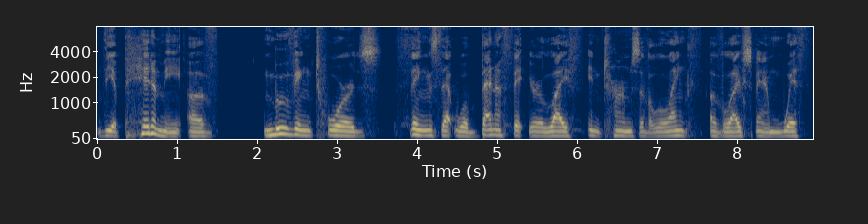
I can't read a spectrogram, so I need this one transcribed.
the epitome of moving towards things that will benefit your life in terms of a length of lifespan with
